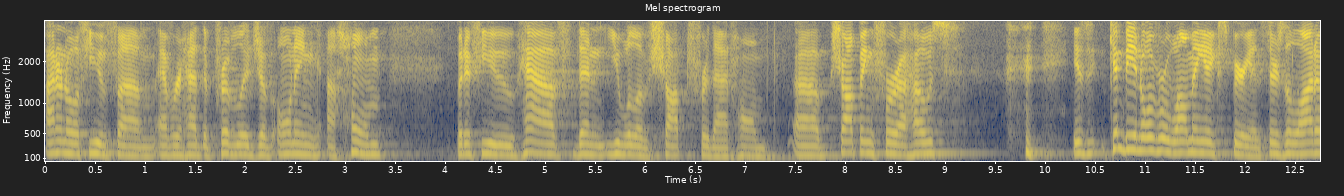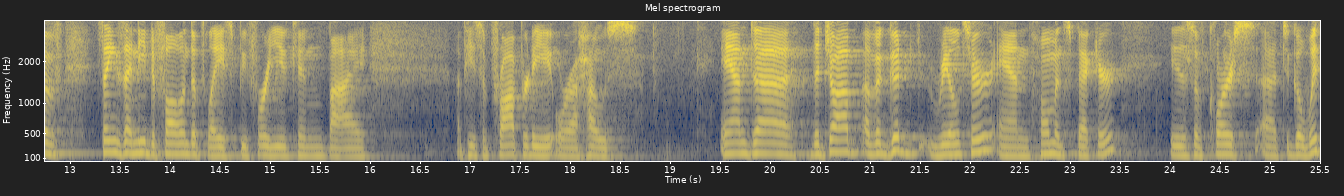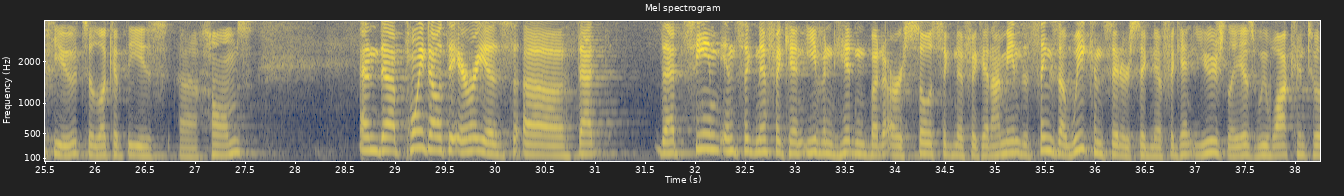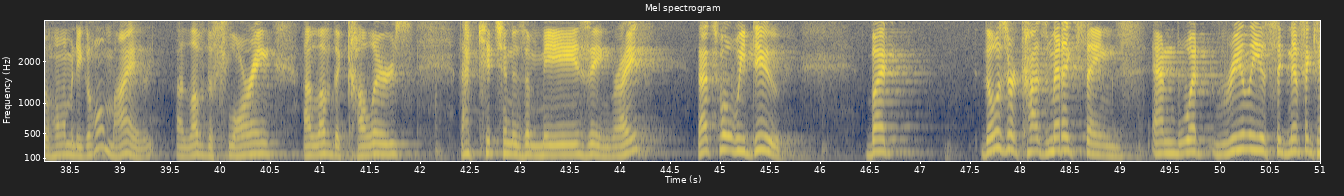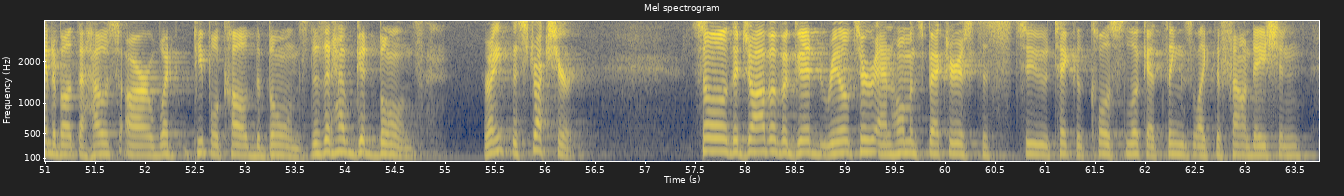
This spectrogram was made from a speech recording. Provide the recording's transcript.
I don't know if you've um, ever had the privilege of owning a home, but if you have, then you will have shopped for that home. Uh, shopping for a house is, can be an overwhelming experience. There's a lot of things that need to fall into place before you can buy a piece of property or a house. And uh, the job of a good realtor and home inspector is, of course, uh, to go with you to look at these uh, homes and uh, point out the areas uh, that that seem insignificant, even hidden, but are so significant. I mean, the things that we consider significant usually as we walk into a home and you go, oh my, I love the flooring, I love the colors, that kitchen is amazing, right? That's what we do. But those are cosmetic things, and what really is significant about the house are what people call the bones. Does it have good bones? Right? The structure. So, the job of a good realtor and home inspector is to, to take a close look at things like the foundation.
